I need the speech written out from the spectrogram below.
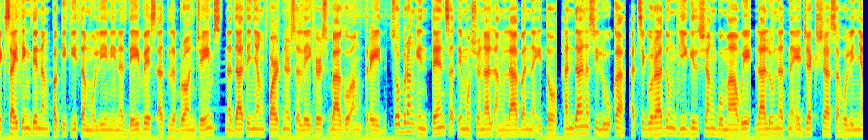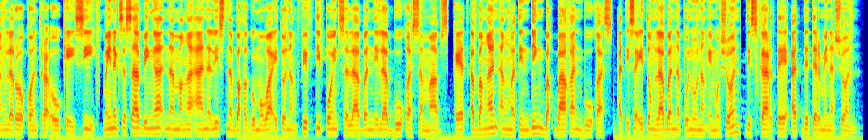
Exciting din ang pagkikita muli ni na Davis at LeBron James na dati niyang partner sa Lakers bago ang trade. Sobrang intense at emosyonal ang laban na ito. Handa na si Luka at siguradong gigil siyang bumawi lalo na't na-eject siya sa huli niyang laro kontra OKC. May nagsasabi nga na mga analyst na baka gumawa ito ng 50 points sa laban nila bukas sa Mavs kaya't abangan ang matinding bakbakan bukas at isa itong laban na puno ng emosyon, diskarte at determinasyon.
